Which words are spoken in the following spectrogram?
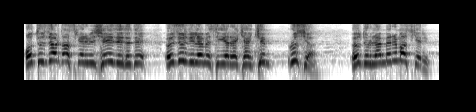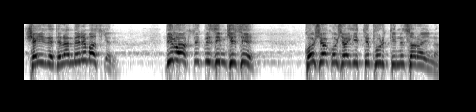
34 askerimiz şehit edildi. Özür dilemesi gereken kim? Rusya. Öldürülen benim askerim. Şehit edilen benim askerim. Bir baktık bizimkisi koşa koşa gitti Putin'in sarayına.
